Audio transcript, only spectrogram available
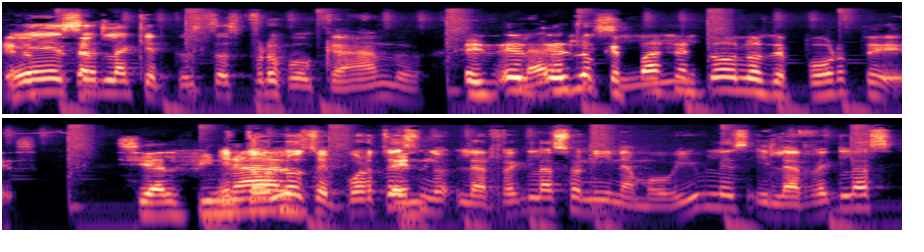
Esa es la que tú estás provocando. Es, lo que pasa en todos los deportes. Si al final. En todos los deportes las reglas son inamovibles y las reglas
